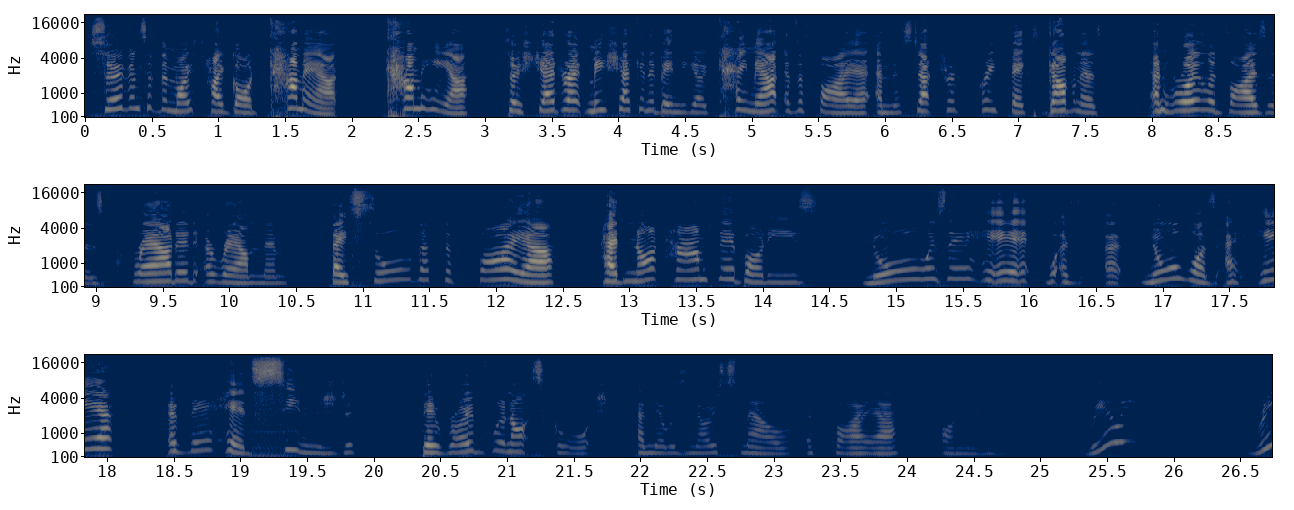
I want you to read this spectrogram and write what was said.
servants of the Most High God, come out, come here. So Shadrach, Meshach, and Abednego came out of the fire, and the satraps, prefects, governors, and royal advisers crowded around them. They saw that the fire had not harmed their bodies, nor was their hair was uh, nor was a hair of their head singed. Their robes were not scorched, and there was no smell of fire on them. Really? Really?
